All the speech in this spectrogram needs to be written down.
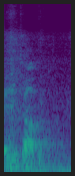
Get on top.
